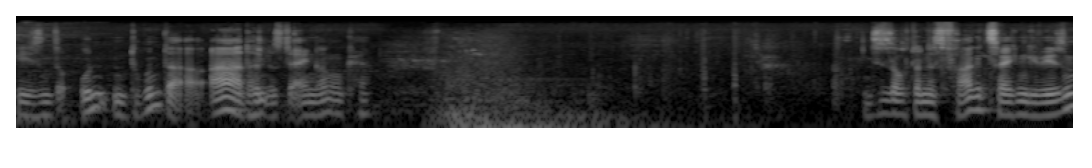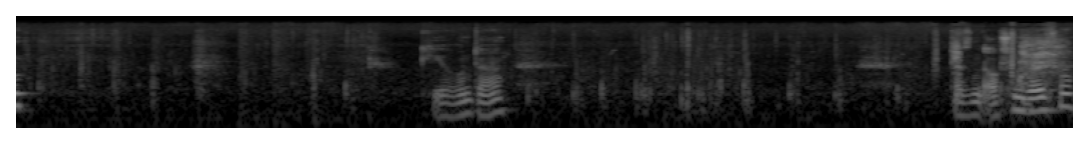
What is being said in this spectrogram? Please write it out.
Okay, die sind unten drunter. Ah, da hinten ist der Eingang, okay. Das ist auch dann das Fragezeichen gewesen. Okay, runter. Da sind auch schon Wölfe.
